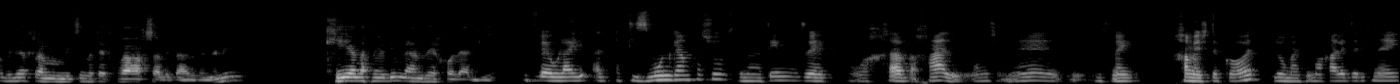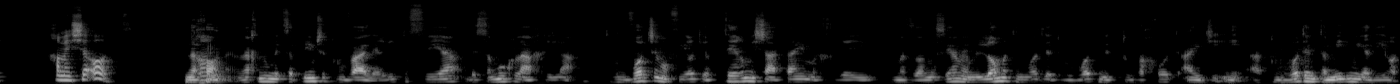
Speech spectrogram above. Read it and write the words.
ובדרך כלל ממליצים לתת כבר עכשיו את האדרנלין כי אנחנו יודעים לאן זה יכול להגיע. ואולי התזמון גם חשוב, זאת אומרת אם זה הוא עכשיו אכל, לא משנה, לפני חמש דקות, לעומת אם הוא אכל את זה לפני חמש שעות. נכון, אנחנו מצפים שתגובה אלרגית תופיע בסמוך לאכילה. תגובות שמופיעות יותר משעתיים אחרי מזון מסוים הן לא מתאימות לתגובות מטווחות IgE, התגובות הן תמיד מיידיות.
